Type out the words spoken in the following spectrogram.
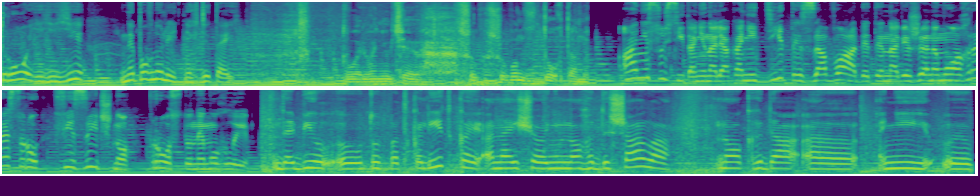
троє її неповнолітніх дітей Тварь вонючая. Чтоб, чтоб он сдох там. Ані сусід, ані налякані діти завадити навіженому агресору фізично просто не могли. Добил э, тут под калиткой, она еще немного дышала, но когда э, они э,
